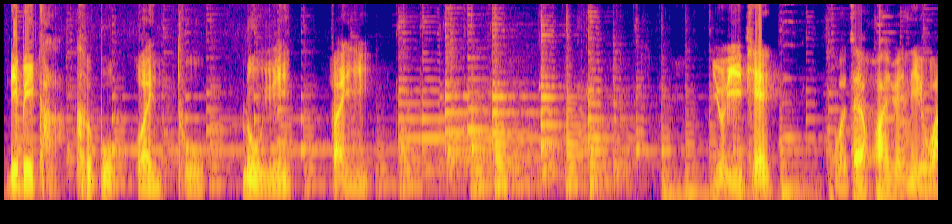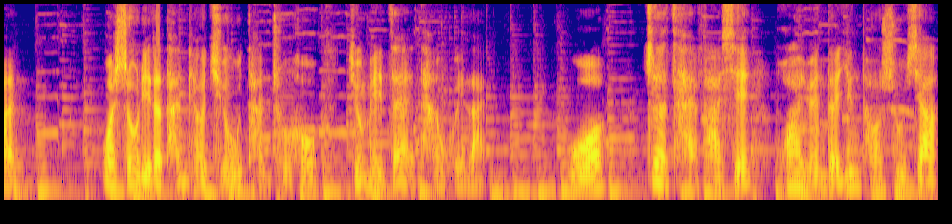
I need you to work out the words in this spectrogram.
丽贝卡·科布文图，陆云翻译。有一天，我在花园里玩。我手里的弹跳球弹出后就没再弹回来，我这才发现花园的樱桃树下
